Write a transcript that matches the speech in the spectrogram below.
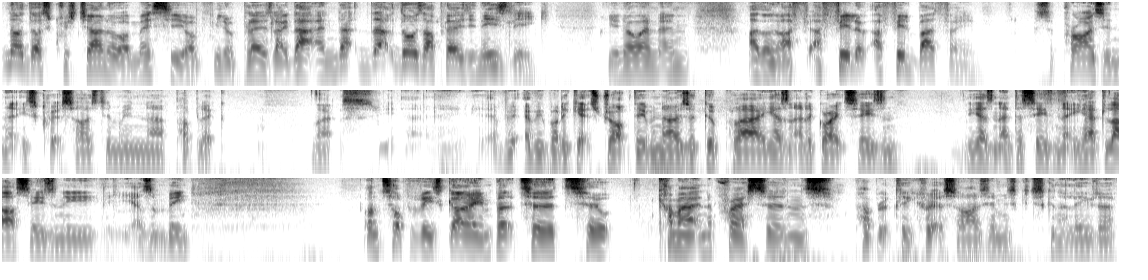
not those Cristiano or Messi or you know players like that. And that, that those are players in his league, you know. And, and I don't know. I, f- I feel I feel bad for him. Surprising that he's criticised him in uh, public. That's every, everybody gets dropped, even though he's a good player. He hasn't had a great season. He hasn't had the season that he had last season. He, he hasn't been on top of his game. But to to come out in the press and publicly criticise him is just going to leave a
